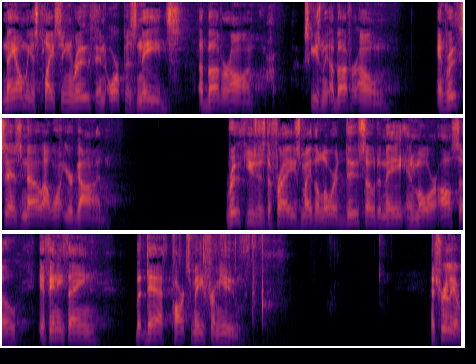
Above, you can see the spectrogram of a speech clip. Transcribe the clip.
Naomi is placing Ruth and Orpah's needs above her own, excuse me, above her own. And Ruth says, "No, I want your God." Ruth uses the phrase, "May the Lord do so to me and more also, if anything but death parts me from you." That's really a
